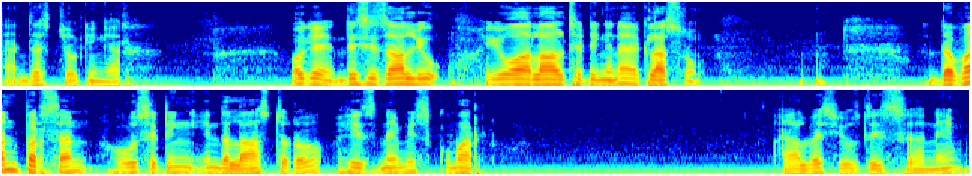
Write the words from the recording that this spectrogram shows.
I'm just joking here. Okay this is all you you are all sitting in a classroom. The one person who is sitting in the last row his name is Kumar I always use this uh, name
